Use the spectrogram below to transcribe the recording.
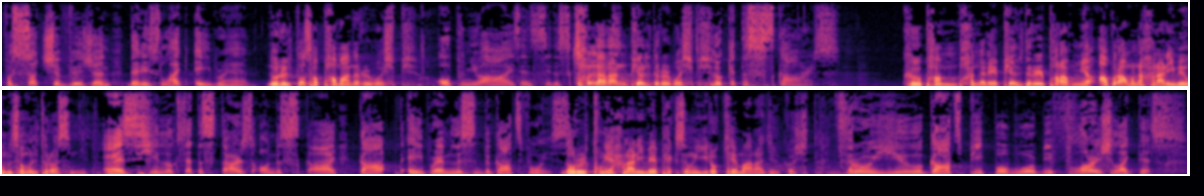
for such a vision that is like Abraham. 눈을 떠서 밤하늘을 보십시오. Open your eyes and see the sky. 찬란한 별들을 보십시오. Look at the stars. 그 밤 하늘의 별들을 바라보며 아브라함은 하나님의 음성을 들었습니다. As he looks at the stars on the sky, God, Abraham listened to God's voice. 너를 통해 하나님의 백성이 이렇게 많아질 것이다. Through you, God's people will be flourish like this.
